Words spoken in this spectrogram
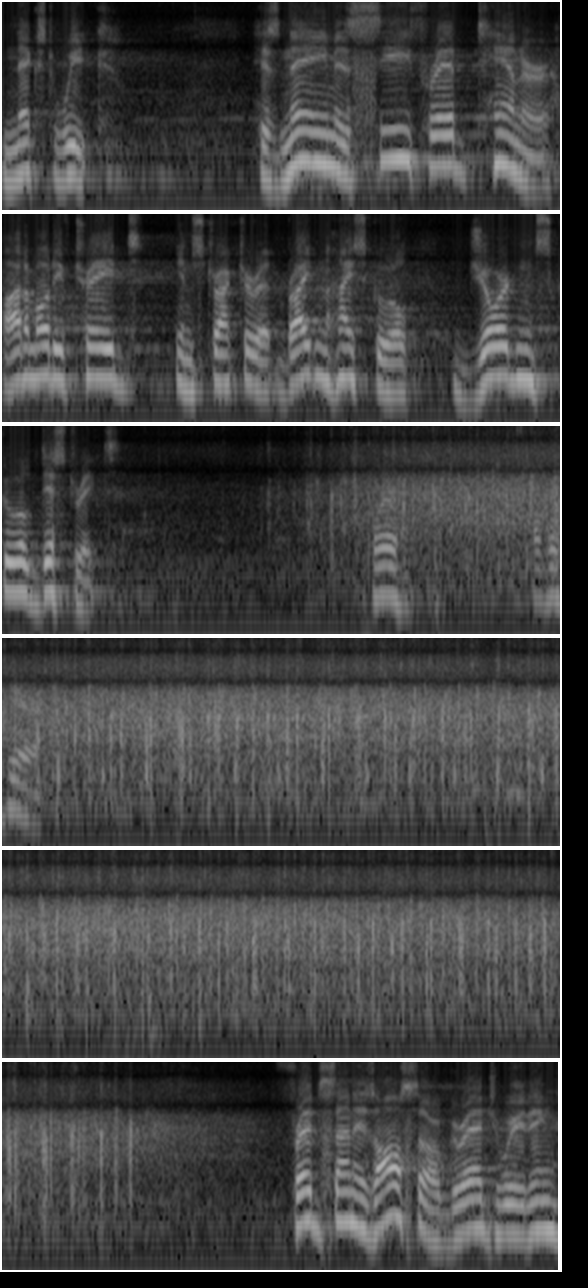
next week. His name is C. Fred Tanner, automotive trades instructor at Brighton High School, Jordan School District. Where? Over here. Fred's son is also graduating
